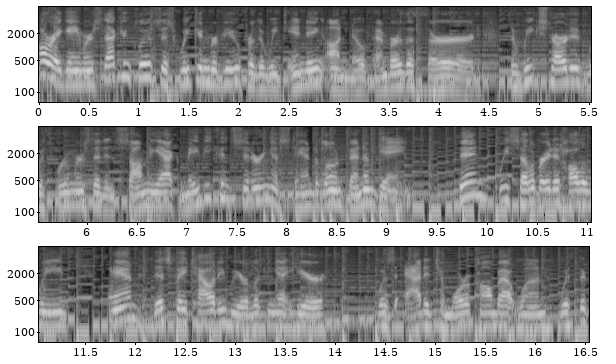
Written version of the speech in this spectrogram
Alright, gamers, that concludes this week in review for the week ending on November the 3rd. The week started with rumors that Insomniac may be considering a standalone Venom game. Then we celebrated Halloween, and this fatality we are looking at here was added to Mortal Kombat 1 with the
